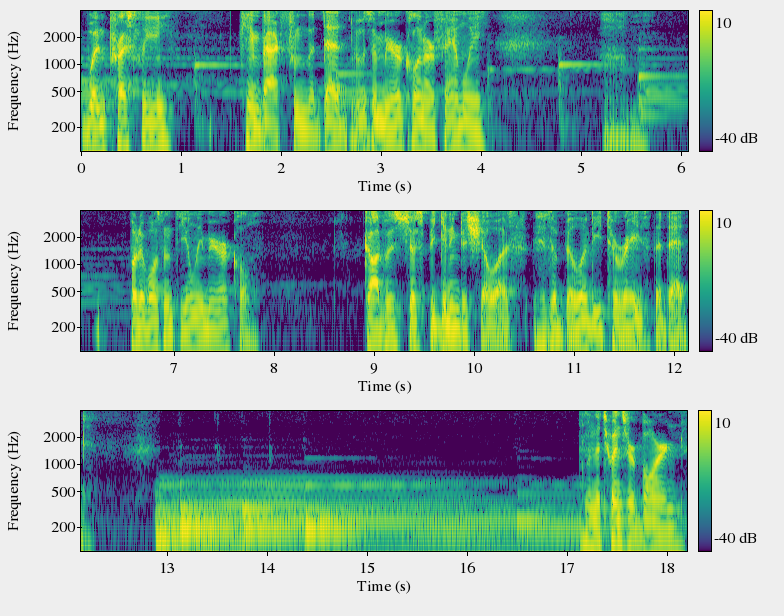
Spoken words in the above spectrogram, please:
When Presley came back from the dead, it was a miracle in our family. Um, but it wasn't the only miracle. God was just beginning to show us his ability to raise the dead. When the twins were born,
